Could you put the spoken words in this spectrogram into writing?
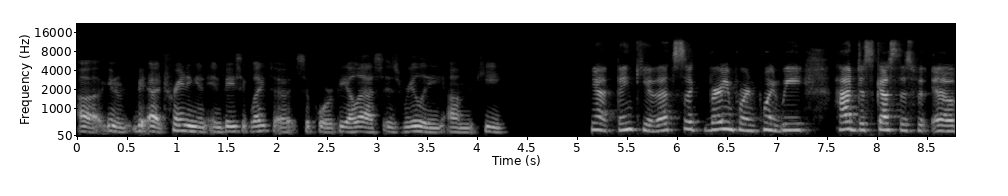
uh, you know, uh, training in, in, basic life uh, support BLS is really um, the key. Yeah, thank you. That's a very important point. We had discussed this with, uh,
